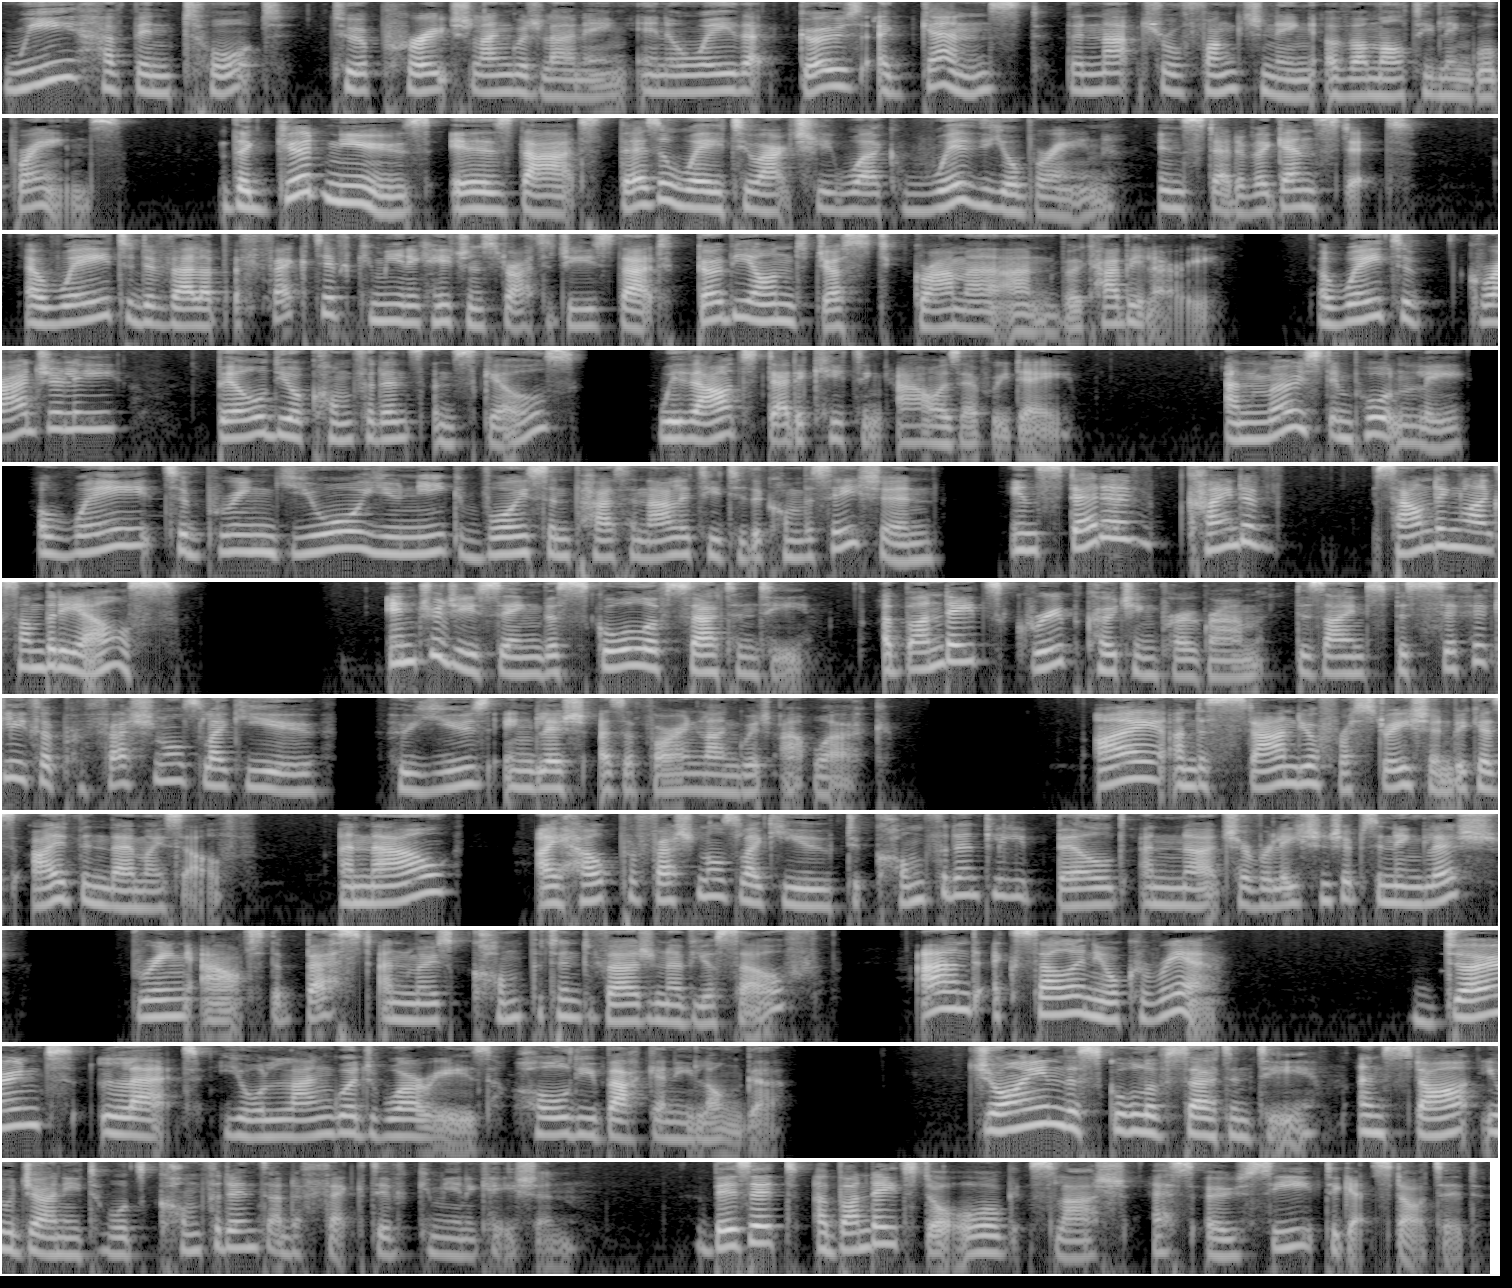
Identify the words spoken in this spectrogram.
We have been taught to approach language learning in a way that goes against the natural functioning of our multilingual brains. The good news is that there's a way to actually work with your brain instead of against it. A way to develop effective communication strategies that go beyond just grammar and vocabulary. A way to gradually build your confidence and skills without dedicating hours every day. And most importantly, a way to bring your unique voice and personality to the conversation instead of kind of sounding like somebody else. Introducing the School of Certainty, Abundate's group coaching program designed specifically for professionals like you who use English as a foreign language at work. I understand your frustration because I've been there myself. And now I help professionals like you to confidently build and nurture relationships in English, bring out the best and most competent version of yourself, and excel in your career. Don't let your language worries hold you back any longer. Join the School of Certainty and start your journey towards confident and effective communication. Visit abundate.org/soc to get started.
